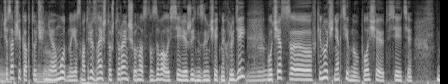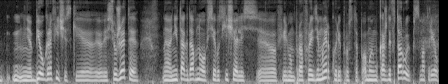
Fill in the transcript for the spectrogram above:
Сейчас вообще как-то очень да. модно. Я смотрю, знаешь, то, что раньше у нас называлась серия «Жизнь замечательных людей», да. вот сейчас э, в кино очень активно воплощают все эти биографические э, сюжеты. Э, не так давно все восхищались фильмом про Фредди Меркури, просто, по-моему, каждый второй посмотрел.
